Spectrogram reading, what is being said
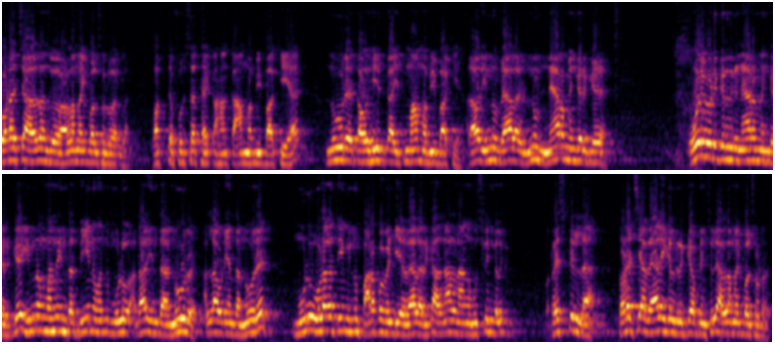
தொடர்ச்சி அதுதான் சொல் அல்லமா இக்பால் சொல்லுவார்ல வக்த ஃபுர்சத் ஹே கஹாं காம் அபி பாக்கிய. நூறு தௌஹீத் கா இத்மாம் அபி பாக்கி அதாவது இன்னும் வேலை இன்னும் நேரம் எங்க இருக்கு? ஓய்வு எடுக்கிறதுக்கு நேரம் எங்கே இருக்கு? இன்னும் வந்து இந்த தீனை வந்து முழு அதாவது இந்த நூறு அல்லாவுடைய அந்த நூறு முழு உலகத்தையும் இன்னும் பரப்ப வேண்டிய வேலை இருக்குது அதனால் நாங்கள் முஸ்லீம்களுக்கு ரெஸ்ட் இல்லை. தொடர்ச்சியாக வேலைகள் இருக்குது அப்படின்னு சொல்லி அல்லமா இக்பால் சொல்கிறார்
